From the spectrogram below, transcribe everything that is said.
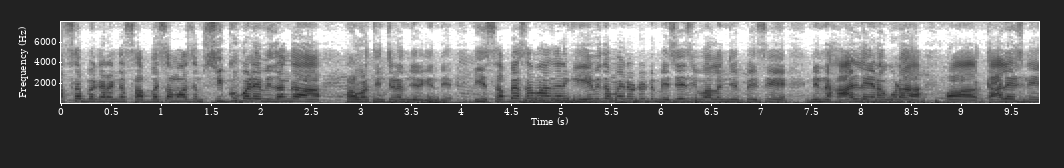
అసభ్యకరంగా సభ్య సమాజం సిగ్గుపడే విధంగా ప్రవర్తించడం జరిగింది. ఈ సభ్య సమాజానికి ఏ విధమైనటువంటి మెసేజ్ ఇవ్వాలని చెప్పేసి నిన్ను హాలిడే అయినా కూడా కాలేజీని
